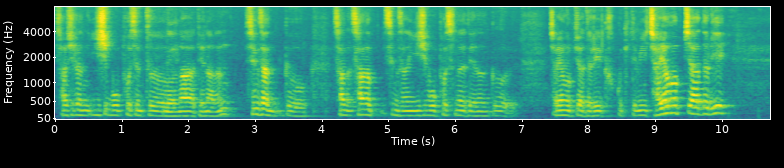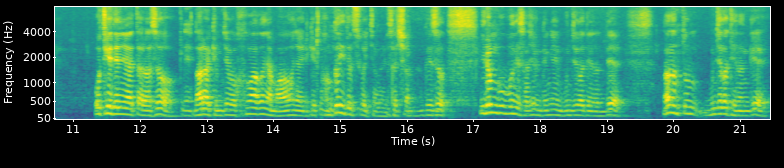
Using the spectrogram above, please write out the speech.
사실은 25%나 네. 되는 생산 그 산, 산업 생산의 25%나 되는 그 자영업자들이 갖고 있기 때문에 이 자영업자들이 어떻게 되냐에 따라서 네. 나라 경제가 흥하거나 망하거나 이렇게 관건이 될 수가 있잖아요. 그렇죠. 그래서 이런 부분이 사실은 굉장히 문제가 되는데 나는 좀 문제가 되는 게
